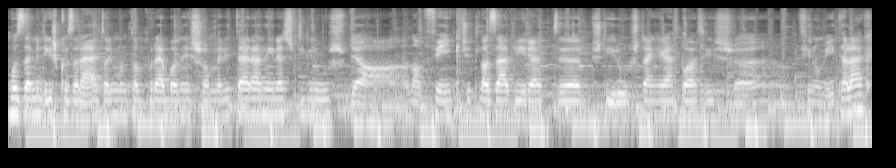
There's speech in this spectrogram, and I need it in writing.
hozzá mindig is közel állt, ahogy mondtam korábban, és a mediterrán élet stílus, ugye a napfény kicsit lazább érett stílus, tengerpart és finom ételek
